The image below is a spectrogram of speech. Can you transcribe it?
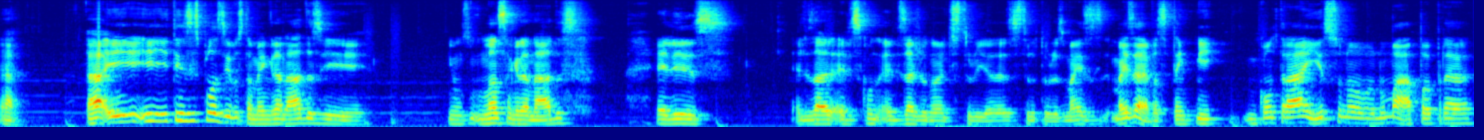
É. Ah, e, e, itens explosivos também, granadas e, e uns lança-granadas. Eles, eles, eles, eles ajudam a destruir as estruturas. Mas, mas é, você tem que encontrar isso no, no mapa pra,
